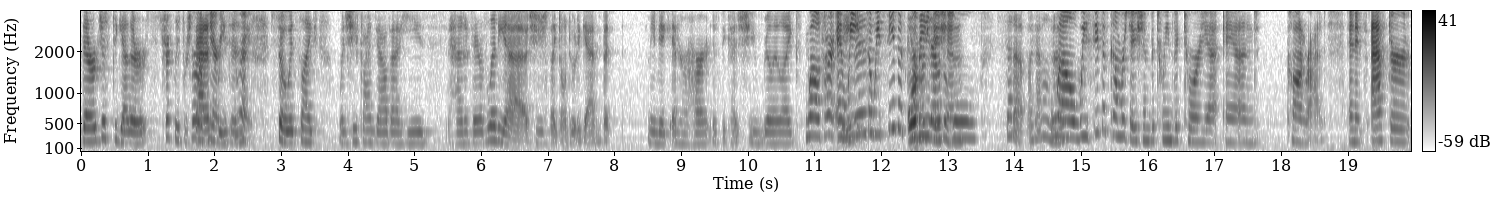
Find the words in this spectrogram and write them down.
They're just together strictly for, For status reasons. right. So it's like when she finds out that he's had an affair with Lydia, she's just like, don't do it again. But maybe like, in her heart is because she really liked, Well, it's hard, and we so we see this or maybe conversation. that was a whole setup. Like I don't know. Well, we see this conversation between Victoria and Conrad, and it's after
